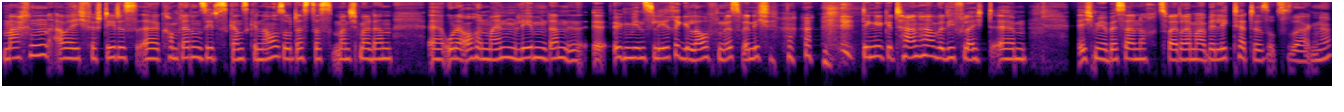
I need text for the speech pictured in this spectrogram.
machen. Aber ich verstehe das äh, komplett und sehe das ganz genauso, dass das manchmal dann äh, oder auch in meinem Leben dann äh, irgendwie ins Leere gelaufen ist, wenn ich Dinge getan habe, die vielleicht ähm, ich mir besser noch zwei, dreimal belegt hätte, sozusagen. Ne?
